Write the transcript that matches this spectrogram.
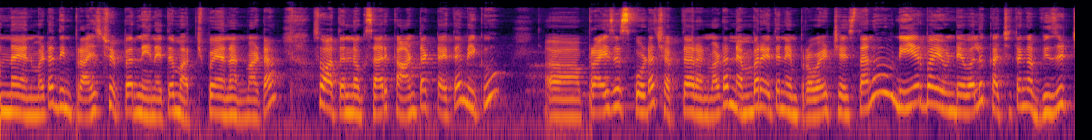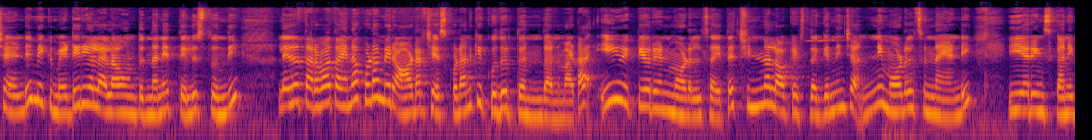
ఉన్నాయన్నమాట. దీని ప్రైస్ చెప్పారు నేనైతే మర్చిపోయాను అనమాట సో అతన్ని ఒకసారి కాంటాక్ట్ అయితే మీకు ప్రైజెస్ కూడా చెప్తారనమాట నెంబర్ అయితే నేను ప్రొవైడ్ చేస్తాను. నియర్ బై ఉండేవాళ్ళు ఖచ్చితంగా విజిట్ చేయండి. మీకు మెటీరియల్ ఎలా ఉంటుందనేది తెలుస్తుంది. లేదా తర్వాత అయినా కూడా మీరు ఆర్డర్ చేసుకోవడానికి కుదురుతుందనమాట ఈ విక్టోరియన్ మోడల్స్ అయితే చిన్న లాకెట్స్ దగ్గర నుంచి అన్ని మోడల్స్ ఉన్నాయండి. ఇయర్ రింగ్స్ కానీ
